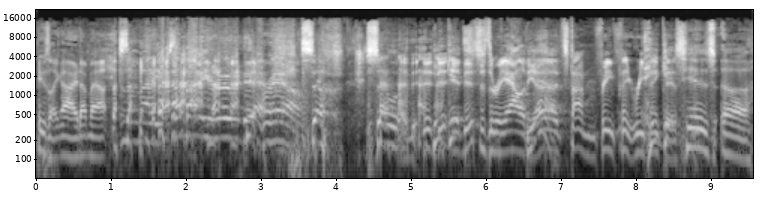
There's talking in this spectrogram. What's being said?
He was like, all right, I'm out. Somebody Somebody ruined it for him. so, so Th- he th- gets, this is the reality. Yeah. Uh, it's time to rethink, rethink he gets this. his, uh,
